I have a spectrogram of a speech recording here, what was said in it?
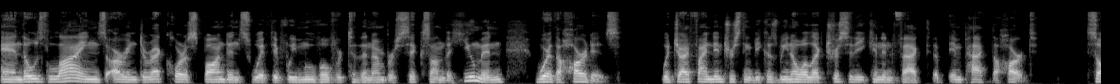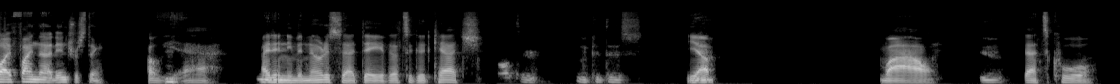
And those lines are in direct correspondence with if we move over to the number six on the human, where the heart is. which I find interesting because we know electricity can in fact impact the heart. So I find that interesting. Oh hmm. yeah. I hmm. didn't even notice that, Dave. That's a good catch. Walter, look at this. Yep. Hmm. Wow. Yeah. That's cool.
